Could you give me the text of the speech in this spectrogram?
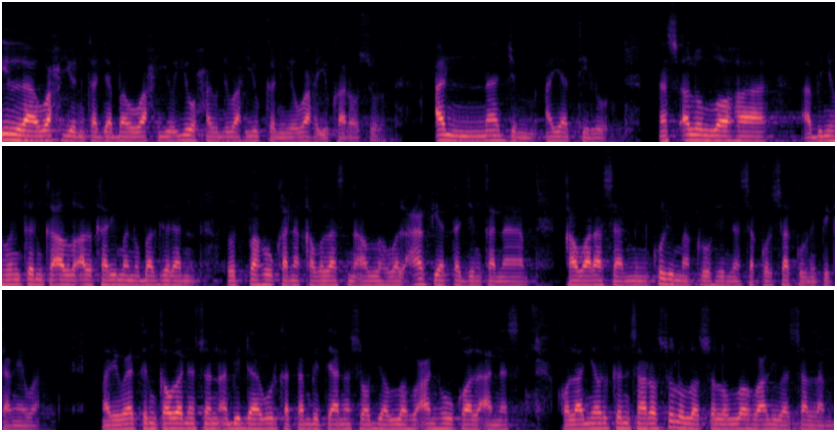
illa wahyun kajaba wahyu yuha diwahyukeun ya wahyu ka rasul an-najm ayat tilu nas'alullaha abi ka Allah Al-Kariman anu bageuran lutfahu kana kawelasna Allah wal afiyata jeung kana kawarasan min kulli makruhin sakur-sakur nepi kangewa. Mariwayatkeun kaula Sunan Abi Dawud katambiti Anas radhiyallahu anhu qala Anas qala nyaurkeun sa Rasulullah sallallahu alaihi wasallam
